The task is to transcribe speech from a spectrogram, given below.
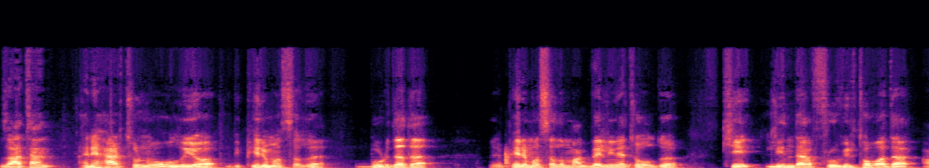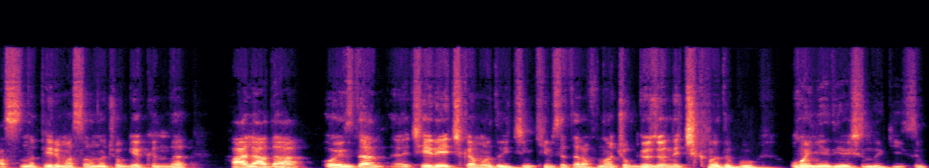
zaten hani her turnuva oluyor bir peri masalı. Burada da yani peri masalı Magdalinet oldu. Ki Linda Fruvirtova da aslında peri masalına çok yakındı. Hala da o yüzden e, çeyreğe çıkamadığı için kimse tarafından çok göz önüne çıkmadı bu 17 yaşındaki isim.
